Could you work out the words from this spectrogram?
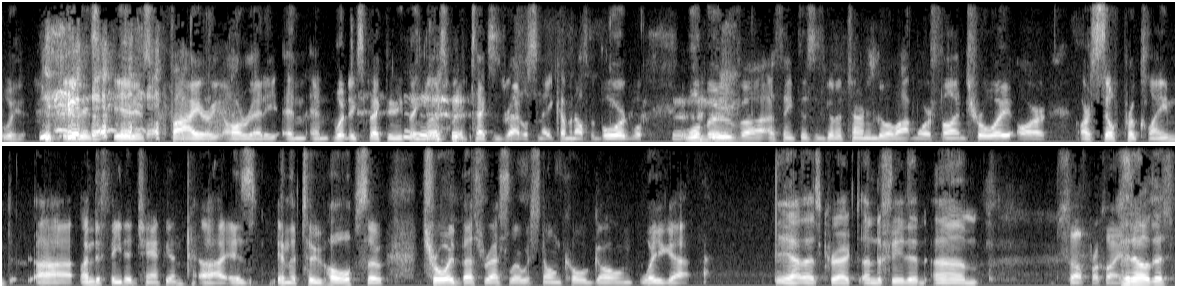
it is it is fiery already, and and wouldn't expect anything less with the Texas rattlesnake coming off the board. We'll we'll move. Uh, I think this is going to turn into a lot more fun. Troy, our our self-proclaimed uh, undefeated champion, uh, is in the two hole. So, Troy, best wrestler with Stone Cold gone. What you got? Yeah, that's correct. Undefeated. Um, self-proclaimed. You know this.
